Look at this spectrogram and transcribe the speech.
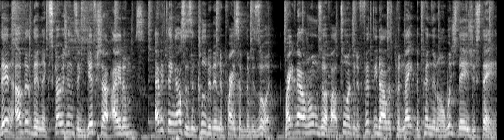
Then other than excursions and gift shop items, everything else is included in the price of the resort. Right now, rooms are about $250 per night depending on which days you stay.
